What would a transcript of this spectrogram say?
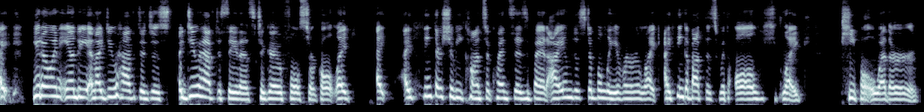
I, you know, and Andy, and I do have to just, I do have to say this to go full circle. Like, I, I think there should be consequences, but I am just a believer. Like, I think about this with all like people, whether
